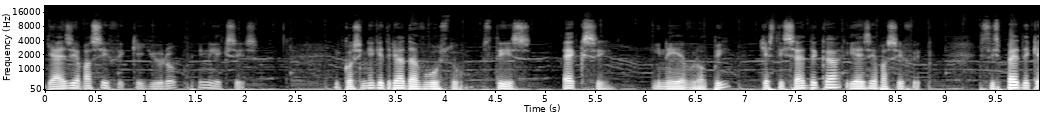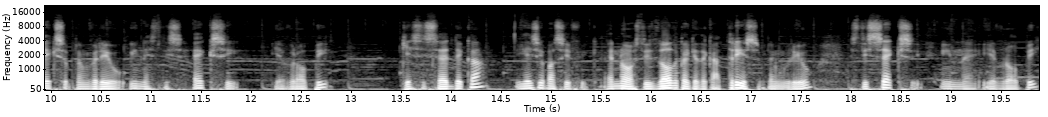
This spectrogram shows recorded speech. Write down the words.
για Asia Pacific και Europe είναι οι εξής. 29 και 30 Αυγούστου στις 6 είναι η Ευρώπη και στις 11 η Asia Pacific. Στις 5 και 6 Σεπτεμβρίου είναι στις 6 η Ευρώπη και στις 11 η Asia Pacific. Ενώ στις 12 και 13 Σεπτεμβρίου στις 6 είναι η Ευρώπη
